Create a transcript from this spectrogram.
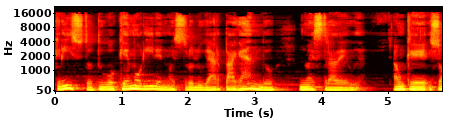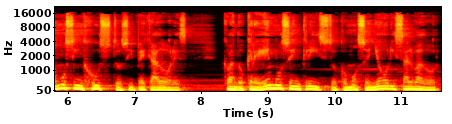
Cristo tuvo que morir en nuestro lugar pagando nuestra deuda. Aunque somos injustos y pecadores, cuando creemos en Cristo como Señor y Salvador,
